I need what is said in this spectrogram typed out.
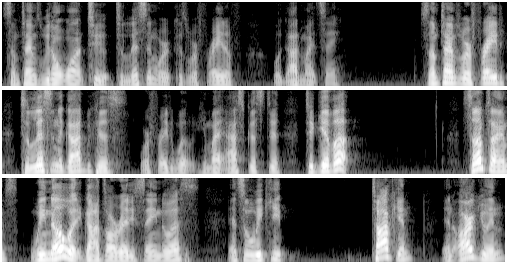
Sometimes we don't want to, to listen because we're, afraid of what God might say. Sometimes we're afraid to listen to God because we're afraid what He might ask us to, to give up. Sometimes we know what God's already saying to us, and so we keep talking and arguing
